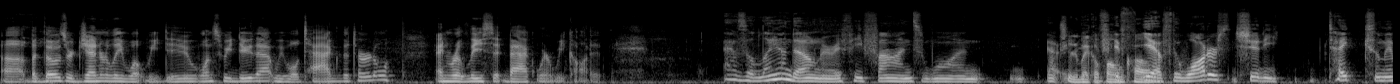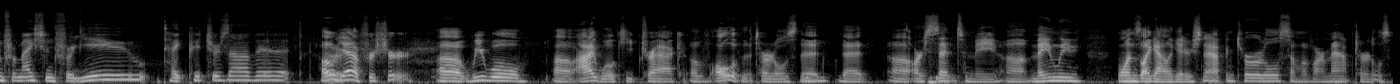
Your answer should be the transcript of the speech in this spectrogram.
Uh, but those are generally what we do. Once we do that, we will tag the turtle and release it back where we caught it. As a landowner, if he finds one, uh, Should he make a phone if- call? Yeah, if the water should he take some information for you, take pictures of it? Oh Or- yeah, for sure. Uh, we will. Uh, I will keep track of all of the turtles that that uh, are sent to me. Uh, mainly ones like alligator snapping turtles, some of our map turtles.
